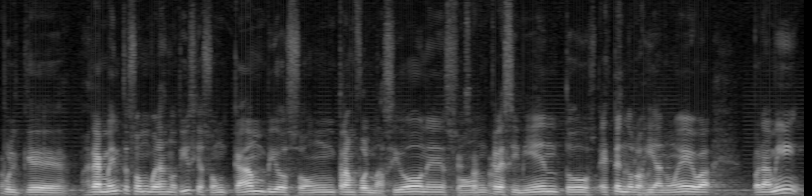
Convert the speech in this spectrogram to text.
Porque realmente son buenas noticias, son cambios, son transformaciones, son crecimientos, es tecnología nueva. Para mí,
